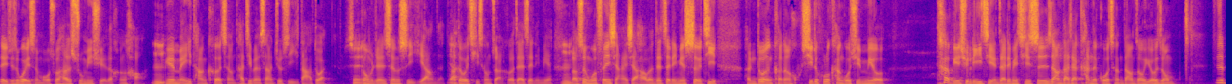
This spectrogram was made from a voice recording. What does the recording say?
这也就是为什么我说他的书名写得很好，嗯，因为每一堂课程它基本上就是一大段，是跟我们人生是一样的，它都有起承转合在这里面。老师，我们分享一下，好吧？在这里面设计，很多人可能稀里糊涂看过去，没有特别去理解，在里面其实让大家看的过程当中，有一种就是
